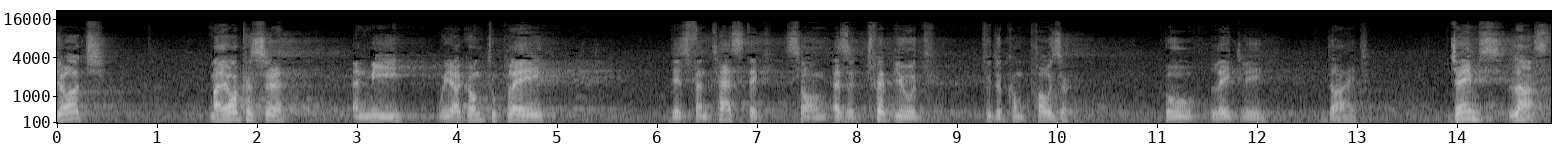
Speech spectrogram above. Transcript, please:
George, my orchestra, and me, we are going to play this fantastic song as a tribute to the composer who lately died. James Last.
